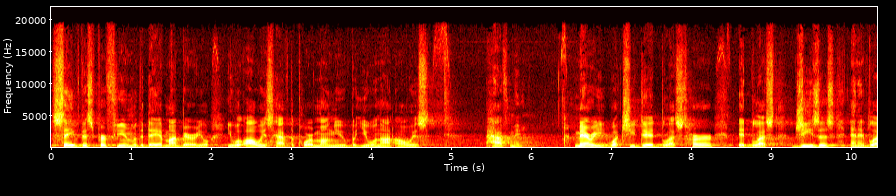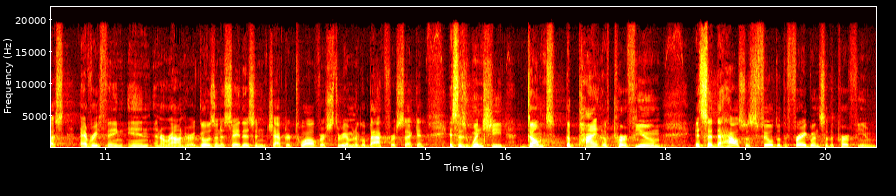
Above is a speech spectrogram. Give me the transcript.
save this perfume for the day of my burial. You will always have the poor among you, but you will not always have me. Mary, what she did blessed her, it blessed Jesus, and it blessed everything in and around her. It goes on to say this in chapter 12, verse 3. I'm going to go back for a second. It says, When she dumped the pint of perfume, it said the house was filled with the fragrance of the perfume.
